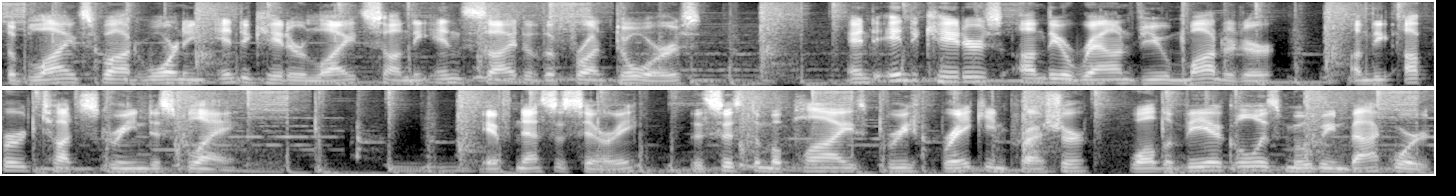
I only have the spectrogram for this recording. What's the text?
the blind spot warning indicator lights on the inside of the front doors, and indicators on the around view monitor on the upper touchscreen display. If necessary, the system applies brief braking pressure while the vehicle is moving backward.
